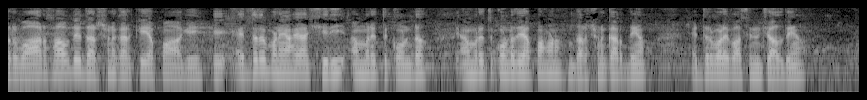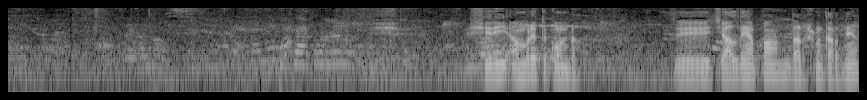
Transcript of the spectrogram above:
ਦਰਬਾਰ ਸਾਹਿਬ ਦੇ ਦਰਸ਼ਨ ਕਰਕੇ ਆਪਾਂ ਆ ਗਏ। ਤੇ ਇੱਧਰ ਬਣਿਆ ਹੋਇਆ ਸ਼੍ਰੀ ਅੰਮ੍ਰਿਤ ਕੁੰਡ। ਅੰਮ੍ਰਿਤ ਕੁੰਡ ਦੇ ਆਪਾਂ ਹੁਣ ਦਰਸ਼ਨ ਕਰਦੇ ਆਂ ਇੱਧਰ ਵਾਲੇ ਪਾਸੇ ਨੂੰ ਚੱਲਦੇ ਆਂ ਸ਼੍ਰੀ ਅੰਮ੍ਰਿਤ ਕੁੰਡ। ਤੇ ਚੱਲਦੇ ਆਂ ਆਪਾਂ, ਦਰਸ਼ਨ ਕਰਦੇ ਆਂ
